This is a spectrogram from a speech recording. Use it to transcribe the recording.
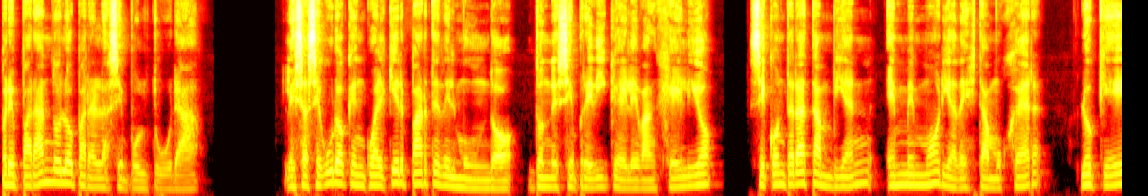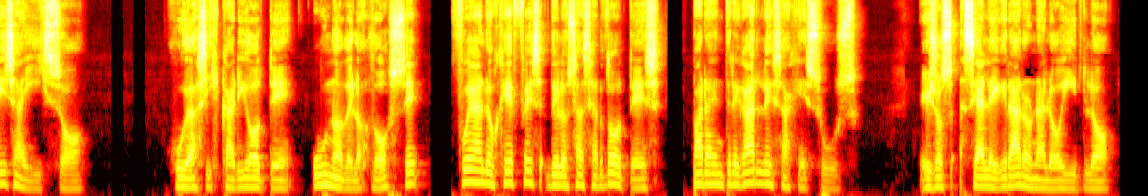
preparándolo para la sepultura. Les aseguro que en cualquier parte del mundo donde se predique el Evangelio, se contará también en memoria de esta mujer lo que ella hizo. Judas Iscariote, uno de los doce, fue a los jefes de los sacerdotes para entregarles a Jesús. Ellos se alegraron al oírlo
